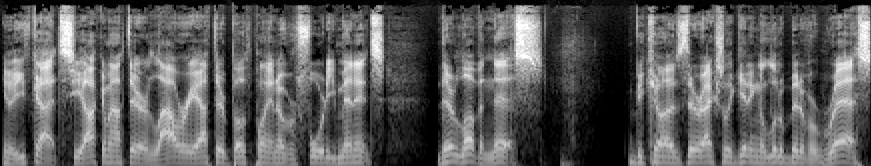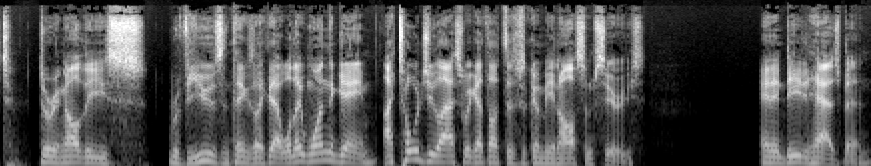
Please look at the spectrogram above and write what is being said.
you know, you've got Siakam out there, Lowry out there, both playing over 40 minutes. They're loving this because they're actually getting a little bit of a rest during all these reviews and things like that. Well, they won the game. I told you last week I thought this was going to be an awesome series. And indeed it has been.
